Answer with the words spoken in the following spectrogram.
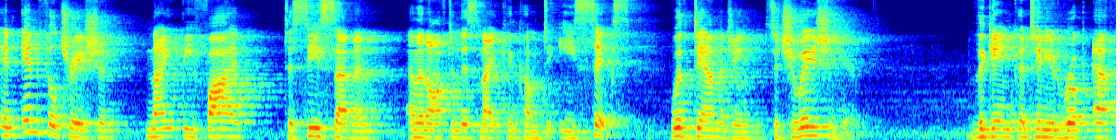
an infiltration, knight b5 to c7, and then often this knight can come to e6 with damaging situation here. The game continued rook f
